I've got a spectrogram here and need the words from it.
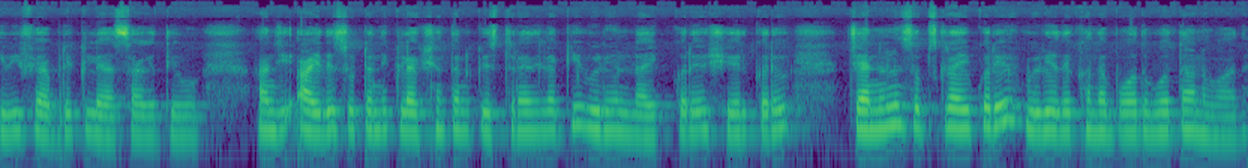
ਇਹ ਵੀ ਫੈਬਰਿਕ ਲੈ ਸਕਦੇ ਹੋ। ਹਾਂਜੀ, ਅੱਜ ਦੇ ਸੂਟਾਂ ਦੀ ਕਲੈਕਸ਼ਨ ਤੁਹਾਨੂੰ ਕਿਸ ਤਰ੍ਹਾਂ ਦੀ ਲੱਗੀ? ਵੀਡੀਓ ਨੂੰ ਲਾਈਕ ਕਰਿਓ ਸ਼ੇਅਰ ਕਰਿਓ ਚੈਨਲ ਨੂੰ ਸਬਸਕ੍ਰਾਈਬ ਕਰਿਓ। ਵੀਡੀਓ ਦੇਖਣ ਦਾ ਬਹੁਤ ਬਹੁਤ ਧੰਨਵਾਦ।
